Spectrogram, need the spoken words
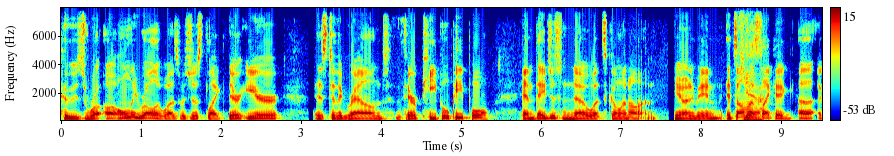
whose ro- only role it was was just like their ear is to the ground, they're people people, and they just know what's going on. You know what I mean? It's almost yeah. like a, a, a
